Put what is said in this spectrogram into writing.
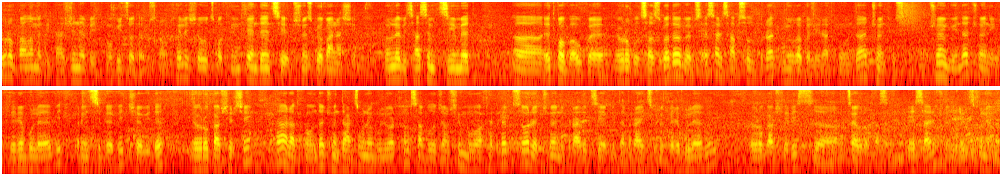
ევროპარლამენტი დაჟინებით მოგვიწოდებს, რომ ხელი შეუწყოთ იმ ტენდენციებს ჩვენს ქვეყანაში, რომლებიც ასე მძიმედ ეთყობა უკვე ევროპულ საზოგადოებებს, ეს არის აბსოლუტურად მიუღებელი, რა თქმა უნდა, ჩვენთვის. ჩვენ გვინდა ჩვენი ღირებულებებით, პრინციპებით შევიდეთ ევროკავშირში და რა თქმა უნდა, ჩვენ დარწმუნებული ვართ, რომ საბოლოო ჯამში მოახერხებთ სწორედ ჩვენი ტრადიციები და ტრადიციული ღირებულებები ევროკავშირის წევრობას. ეს არის ჩვენი პრინციპული ამბავი.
